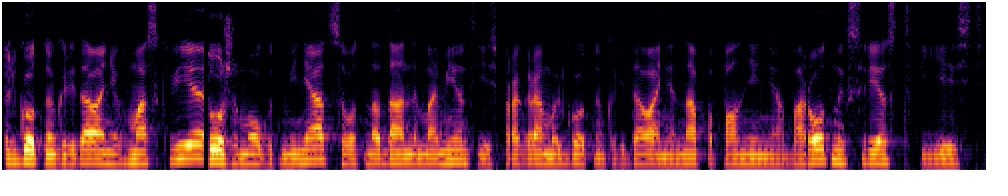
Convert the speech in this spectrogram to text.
льготного кредитования в Москве тоже могут меняться. Вот на данный момент есть программа льготного кредитования на пополнение оборотных средств, есть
